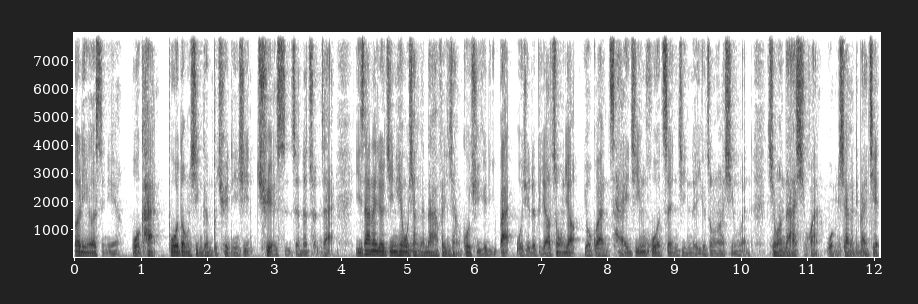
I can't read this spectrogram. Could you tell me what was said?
二零二四年我看波动性跟不确定性确实真的存在。以上呢，就今天我想跟大家分享过去一个礼拜我觉得比较重要有关财经或政经的一个重要新闻，希望大家喜欢。我们下个礼拜见。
